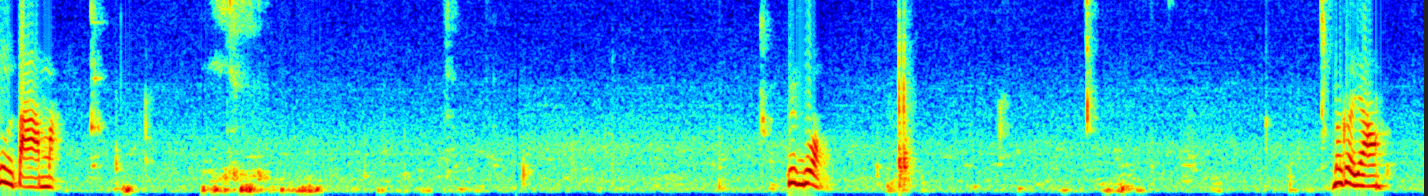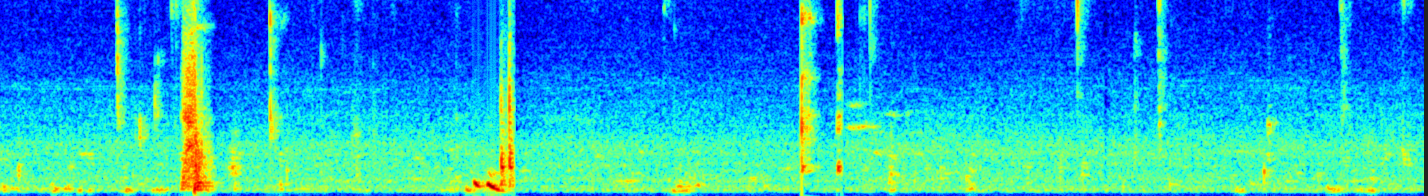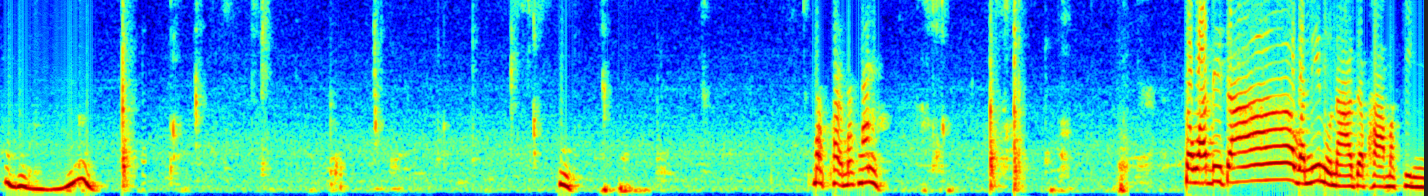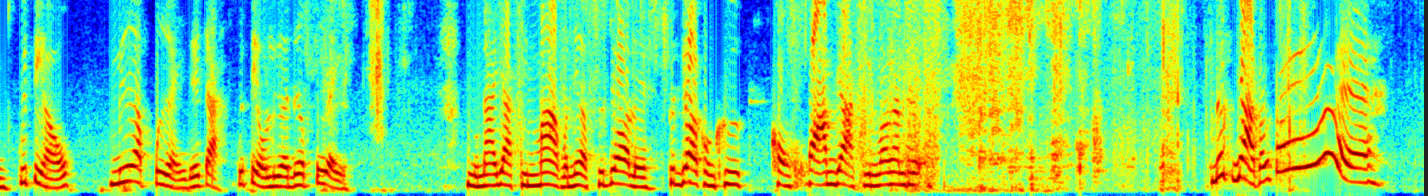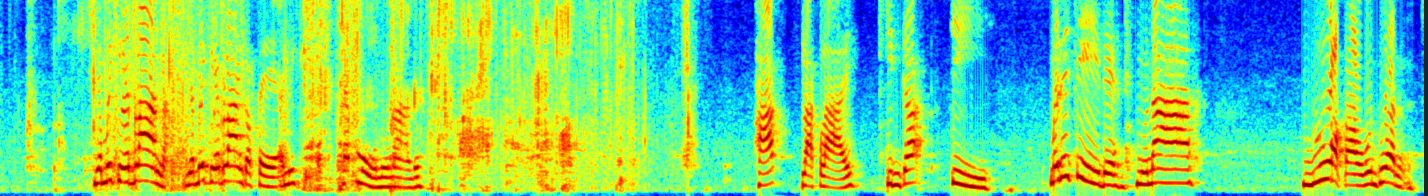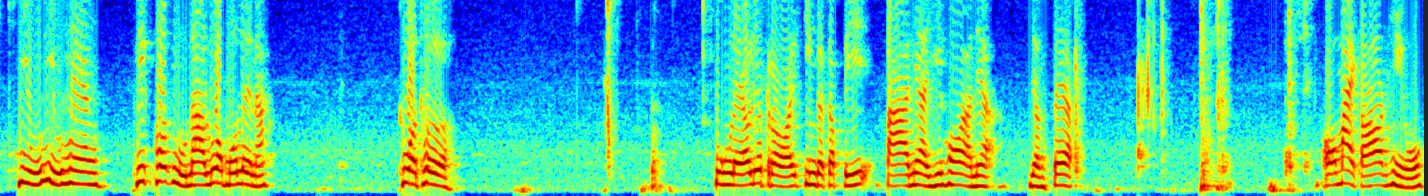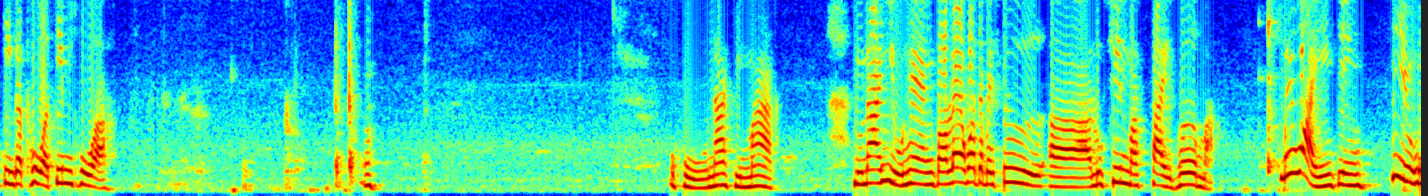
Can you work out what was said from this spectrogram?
จิ้มตามอะ พริกหยวกมะเขือยาว อื้อหืออืมมัก ไผ่มักมัน สวัสดีจ้า วันนี้หนูนาจะพามากินก๋วยเตี๋ยว เนื้อเปื่อยด้วยจ้ะก๋วยเตี๋ยวเรือเนื้อเปื่อย หนูนาอยากกินมากวันนี้สุดยอดเลย สุดยอดของคือของความอยากกินว่างั้นเถอะ นึกอยากตั้งแต่ยังไม่เก็บร้านอะ ยังไม่เก็บร้านกาแฟ อันนี้แคบหมูหนูนาเลยพักหลากหลาย กินก็จีไม่ได้จีเด็หนูนาลวกเอาเพื่อนๆหิวหิวแหงพริกเพิกหนูนาลวกหมดเลยนะถั่วเธอปรุงแล้วเรียบร้อย กินกับกะปิตาเนี่ย ยี่ห้อเนี่ยอย่างแซ่บอ๋อไม่ก็หิว กินกับถั่วจิ้มถั่วโอ้โห น่ากินมาก หนูนาหิวแหงตอนแรกว่าจะไปซื้ออาลูกชิ้นมาใส่เพิ่มอะ ไม่ไหวจริง ๆ หิว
